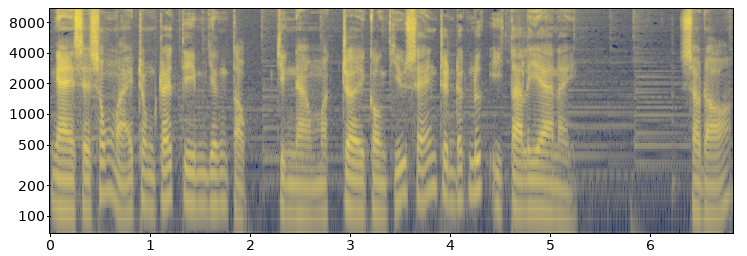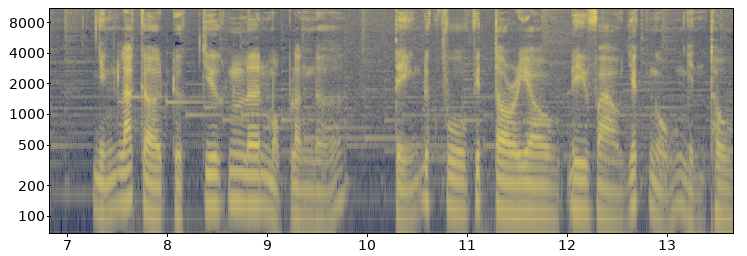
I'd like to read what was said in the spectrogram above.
Ngài sẽ sống mãi trong trái tim dân tộc chừng nào mặt trời còn chiếu sáng trên đất nước Italia này. Sau đó, những lá cờ được dương lên một lần nữa, tiễn đức vua Vittorio đi vào giấc ngủ nghìn thu.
